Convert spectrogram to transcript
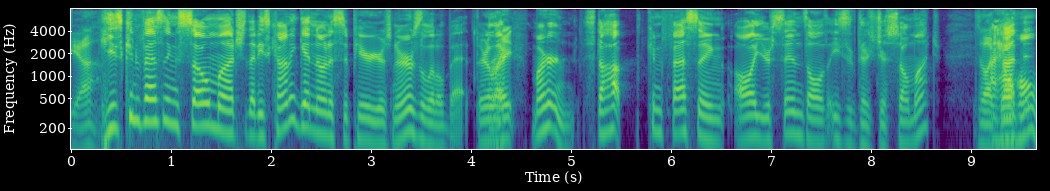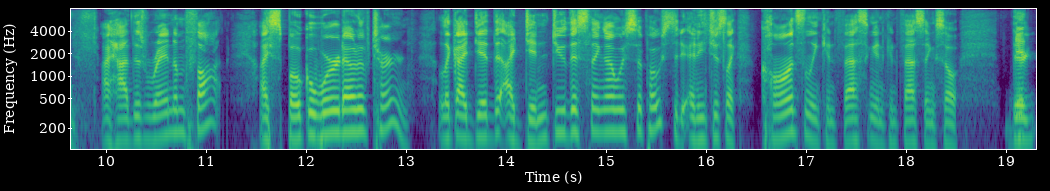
Yeah. He's confessing so much that he's kind of getting on his superior's nerves a little bit. They're like, "Martin, stop confessing all your sins all he's like there's just so much. So like, I go had home. I had this random thought. I spoke a word out of turn. Like I did that I didn't do this thing I was supposed to do. And he's just like constantly confessing and confessing. So they're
